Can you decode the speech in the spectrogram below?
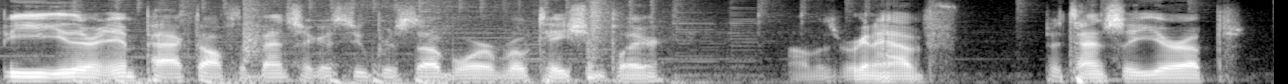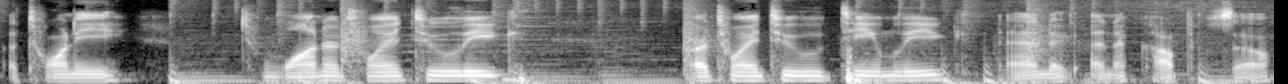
be either an impact off the bench like a super sub or a rotation player. Um, as we're gonna have potentially Europe a 21 or 22 league or 22 team league and a, and a cup. So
